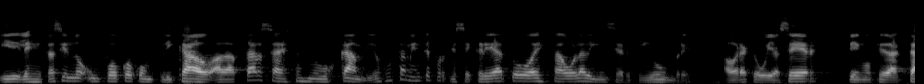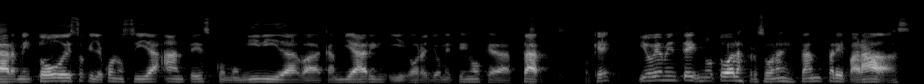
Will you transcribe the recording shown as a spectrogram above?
y les está siendo un poco complicado adaptarse a estos nuevos cambios, justamente porque se crea toda esta ola de incertidumbre. Ahora, ¿qué voy a hacer? Tengo que adaptarme. Todo eso que yo conocía antes como mi vida va a cambiar y, ahora yo me tengo que adaptar. ¿Ok? Y obviamente no todas las personas están preparadas,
